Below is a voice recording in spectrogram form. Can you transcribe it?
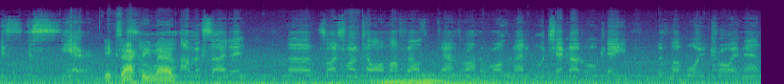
it's it's here. Exactly, So, man. Uh, I'm excited. Uh, so I just want to tell all my fans, fans around the world, man, go check out OK with my boy Troy, man.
